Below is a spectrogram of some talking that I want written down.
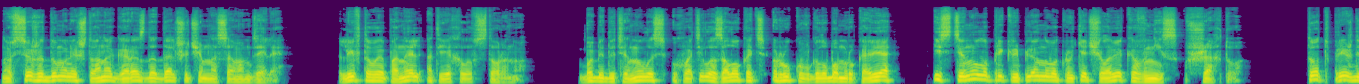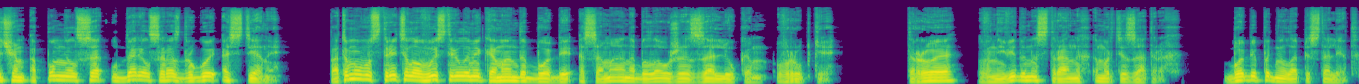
но все же думали, что она гораздо дальше, чем на самом деле. Лифтовая панель отъехала в сторону. Бобби дотянулась, ухватила за локоть руку в голубом рукаве и стянула прикрепленного к руке человека вниз, в шахту. Тот, прежде чем опомнился, ударился раз-другой о стены. Потом его встретила выстрелами команда Бобби, а сама она была уже за люком, в рубке. Трое в невиданно странных амортизаторах. Бобби подняла пистолет.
